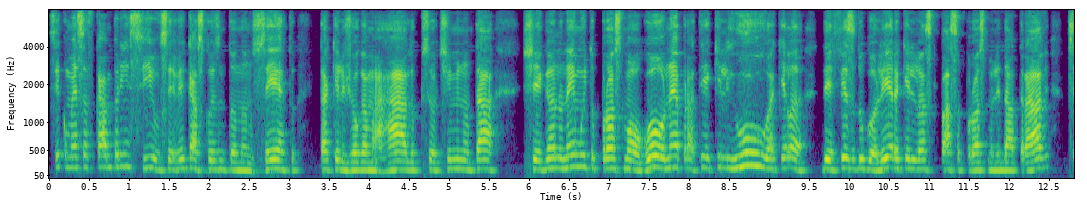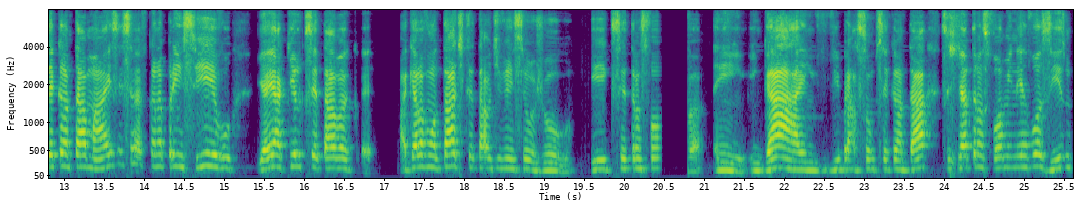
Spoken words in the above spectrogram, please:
que você começa a ficar apreensivo, você vê que as coisas não estão dando certo, tá aquele jogo amarrado, que o seu time não tá chegando nem muito próximo ao gol, né? Para ter aquele uh, aquela defesa do goleiro, aquele lance que passa próximo ali da trave, você cantar mais e você vai ficando apreensivo. E aí aquilo que você tava, é, aquela vontade que você tava de vencer o jogo e que você transforma em, em garra, em vibração para você cantar, você já transforma em nervosismo,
